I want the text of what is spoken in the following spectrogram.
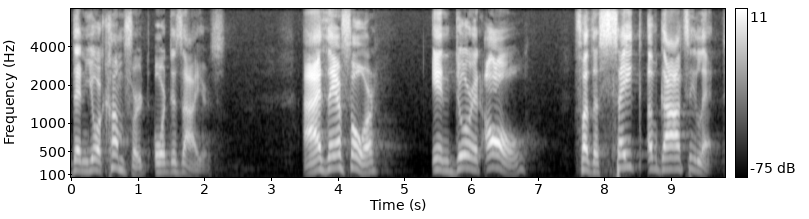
than your comfort or desires. I therefore endure it all for the sake of God's elect,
